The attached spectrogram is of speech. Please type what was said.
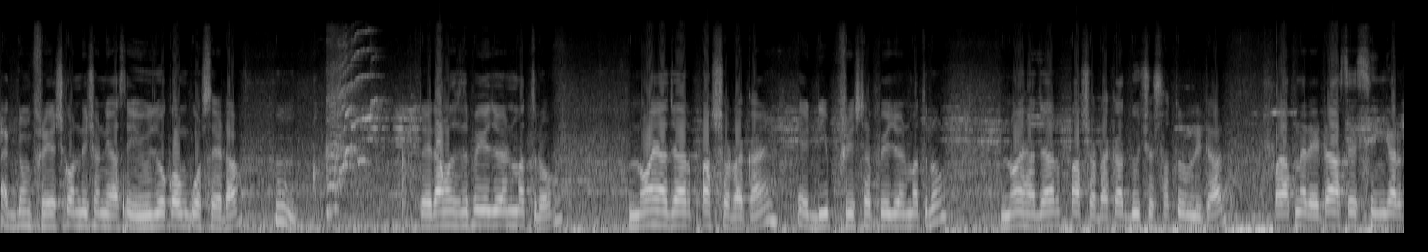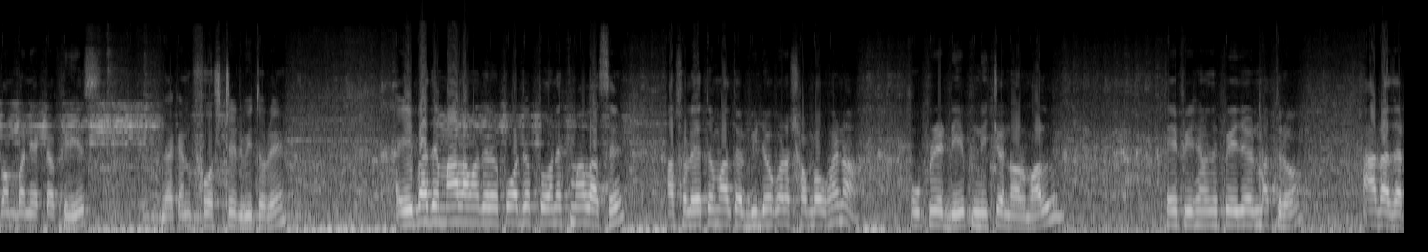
একদম ফ্রেশ কন্ডিশনই আছে ইউজও কম করছে এটা। হুম। তো এটা আমাদের পেয়ে যাবেন মাত্র নয় হাজার পাঁচশো টাকায় এই ডিপ ফ্রিজটা পেয়ে যাবেন মাত্র নয় হাজার পাঁচশো টাকা, দুইশো সতেরো লিটার। আর আপনার এটা আছে সিঙ্গার কোম্পানি একটা ফ্রিজ দেখেন ফোস্টের ভিতরে। এই বাদে মাল আমাদের পর্যাপ্ত অনেক মাল আছে। আসলে এত মাল তো ভিডিও করা সম্ভব হয় না। উপরে ডিপ নিচে নর্মাল এই ফ্রিজ আমাদের পেয়ে যাবেন মাত্র আট হাজার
